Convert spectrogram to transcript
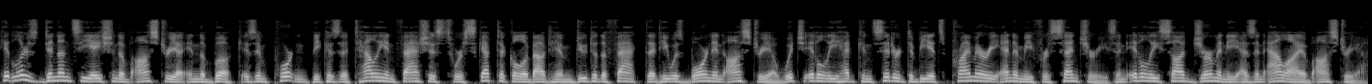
Hitler's denunciation of Austria in the book is important because Italian fascists were skeptical about him due to the fact that he was born in Austria which Italy had considered to be its primary enemy for centuries and Italy saw Germany as an ally of Austria.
